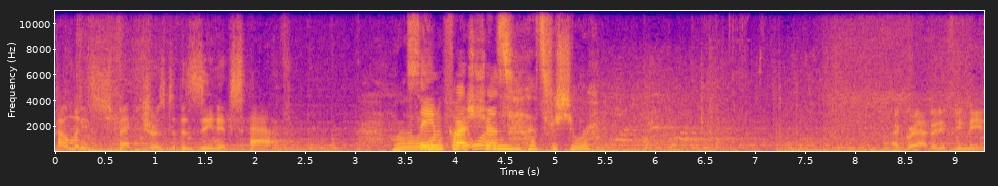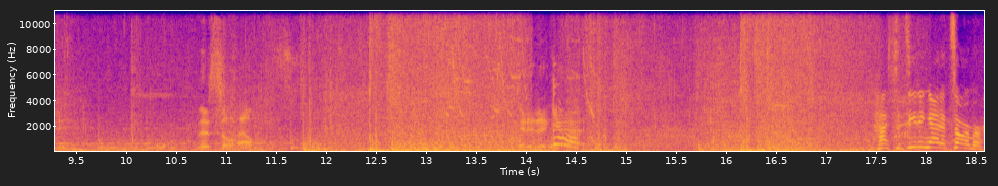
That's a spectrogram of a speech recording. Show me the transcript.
How many specters do the Zeniths have? More than we Same wanna fight at question. once, that's for sure. I grab it if you need it. This'll help. Hit it again. Acid's eating at its armor.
